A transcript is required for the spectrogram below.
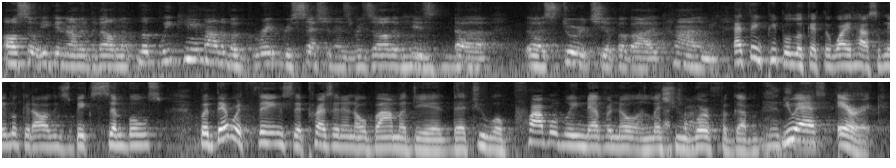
also economic development. Look, we came out of a great recession as a result of his uh, uh, stewardship of our economy. I think people look at the White House and they look at all these big symbols, but there were things that President Obama did that you will probably never know unless you work for government. You ask Eric,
